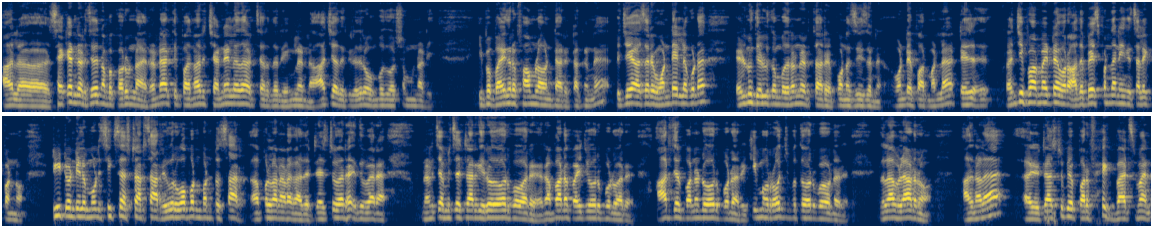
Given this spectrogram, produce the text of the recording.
அதில் செகண்ட் அடிச்சது நம்ம கருண் நாயர். ரெண்டாயிரத்தி பதினாறு சென்னையில் தான் அடிச்சார் இங்கிலாண்டு ஆச்சு அதுக்கு கிட்டத்தட்ட ஒம்பது வருஷம் முன்னாடி. இப்போ பயங்கர ஃபார்மில் வந்துட்டார் டக்குன்னு. விஜய் ஹசாரே ஒன் டேல கூட எழுநூற்றி எழுபத்தொம்பது ரன் எடுத்தார் போன சீசனு ஒன் டே ஃபார்மேட்டில் டே ரஞ்சி ஃபார்மேட்டே வரும் அதை பேஸ் பண்ணி தான் நீங்கள் செலக்ட் பண்ணணும். டி ட்வெண்ட்டியில் மூணு சிக்ஸ் ஸ்டார் சார் இவர் ஓப்பன் பண்ணிட்டு சார் அப்போல்லாம் நடக்காது. டெஸ்ட் வேறு இது வேறு. நினச்ச மிச்ச ஸ்டாருக்கு இருபது ஓவர் போவார். ரபாடா பதினஞ்சு ஓவர் போடுவார். ஆர்ச்சர் பன்னெண்டு ஓவர் போடுவார். கிமோ ரோஜ் பத்து ஓவர் போடுவார். இதெல்லாம் விளையாடணும். அதனால it has to be perfect batsman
